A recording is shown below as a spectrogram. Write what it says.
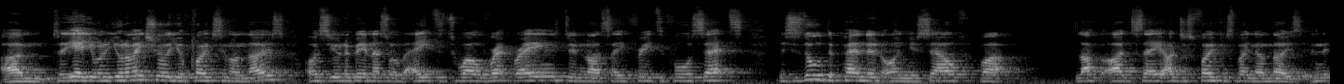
Um, so yeah, you want to you want to make sure you're focusing on those. Obviously, you want to be in that sort of eight to twelve rep range, doing like say three to four sets. This is all dependent on yourself, but like I'd say, I just focus mainly on those. And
